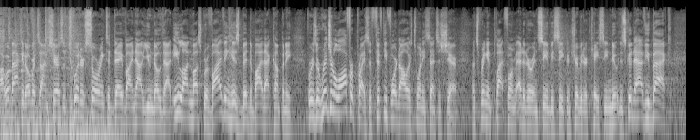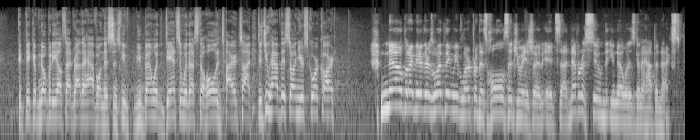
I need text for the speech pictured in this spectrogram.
All right, we're back at overtime. Shares of Twitter soaring today. By now, you know that. Elon Musk reviving his bid to buy that company for his original offer price of $54.20 a share. Let's bring in platform editor and CNBC contributor Casey Newton. It's good to have you back. Could think of nobody else I'd rather have on this since you've, you've been with dancing with us the whole entire time. Did you have this on your scorecard? No, but I mean, if there's one thing we've learned from this whole situation, it's uh, never assume that you know what is going to happen next.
